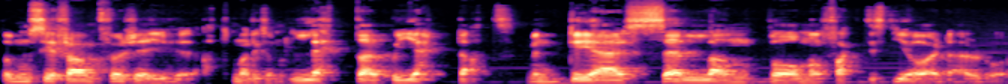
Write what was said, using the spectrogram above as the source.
de ser framför sig att man liksom lättar på hjärtat. Men det är sällan vad man faktiskt gör där och då.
